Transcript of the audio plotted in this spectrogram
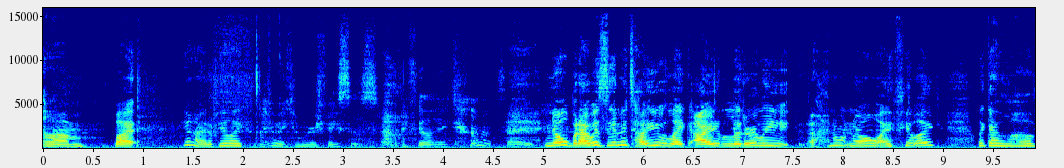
Um but yeah i feel like I'm making weird faces. I feel like sorry. No, but I was gonna tell you, like, I literally, I don't know. I feel like, like, I love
